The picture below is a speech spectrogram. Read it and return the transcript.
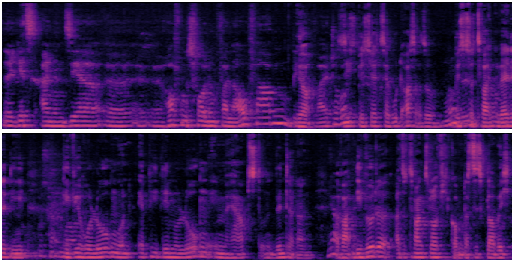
jetzt einen sehr äh, äh, hoffnungsvollen Verlauf haben. Ja, sieht bis jetzt ja gut aus. Also ja, bis zur zweiten Welle, die die Virologen und Epidemiologen im Herbst und Winter dann ja. erwarten. Die würde also zwangsläufig kommen. Das ist, glaube ich,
